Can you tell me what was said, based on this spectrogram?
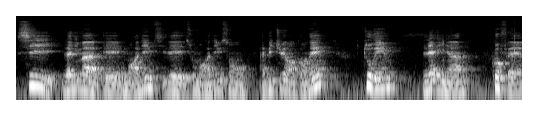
si l'animal est moradim, si les sont moradim, ils sont habitués à encorner, tourim, les inyan, kofer,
